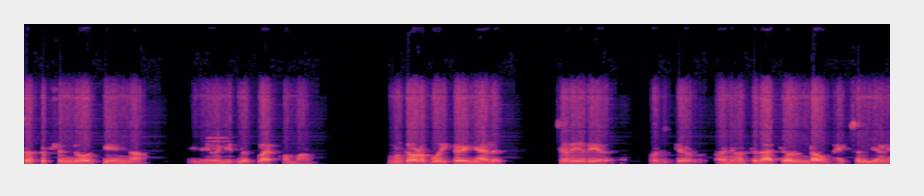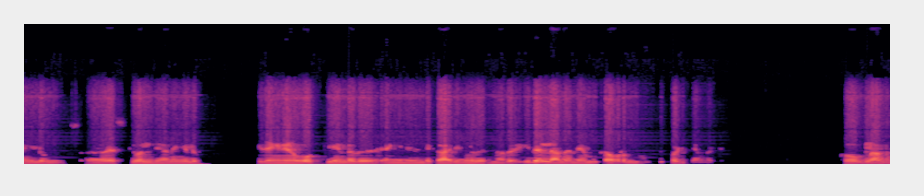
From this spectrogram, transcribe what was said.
സബ്സ്ക്രിപ്ഷനിൽ വർക്ക് ചെയ്യുന്ന ഇതിന് വേണ്ടിയിട്ടുള്ള പ്ലാറ്റ്ഫോമാണ് നമുക്ക് അവിടെ പോയി കഴിഞ്ഞാൽ ചെറിയ ചെറിയ പ്രൊജക്റ്റുകൾ അതിനകത്ത് ഡാറ്റകൾ ഉണ്ടാവും. എക്സലിന്റെ ആണെങ്കിലും എസ് ക്യു എല്ലിന്റെ ആണെങ്കിലും ഇതെങ്ങനെയാണ് വർക്ക് ചെയ്യേണ്ടത് എങ്ങനെയാണ് ഇതിന്റെ കാര്യങ്ങൾ വരുന്നത് ഇതെല്ലാം തന്നെ നമുക്ക് അവിടെ നോക്കി പഠിക്കാൻ പറ്റും. ഗൂഗിളാണ്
